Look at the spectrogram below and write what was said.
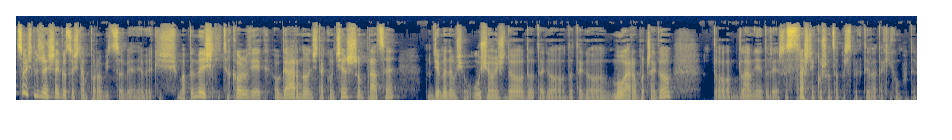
coś lżejszego, coś tam porobić sobie, nie wiem, jakieś mapy myśli, cokolwiek, ogarnąć taką cięższą pracę, gdzie będę musiał usiąść do, do, tego, do tego muła roboczego, to dla mnie, to wiesz, to jest strasznie kusząca perspektywa taki komputer.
